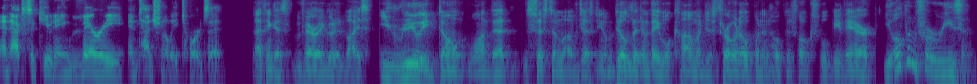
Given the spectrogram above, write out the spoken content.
and executing very intentionally towards it I think that's very good advice. You really don't want that system of just, you know, build it and they will come and just throw it open and hope that folks will be there. You open for a reason.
